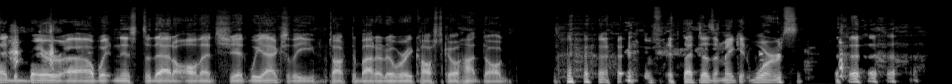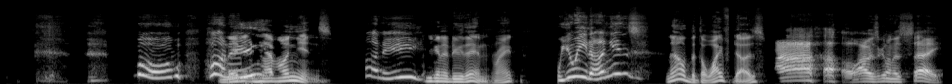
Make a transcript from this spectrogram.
had to bear uh, witness to that, all that shit. We actually talked about it over a Costco hot dog. if, if that doesn't make it worse, Mom, honey, they didn't have onions. honey, you're gonna do then, right? will you eat onions? No, but the wife does. Oh, I was going to say.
